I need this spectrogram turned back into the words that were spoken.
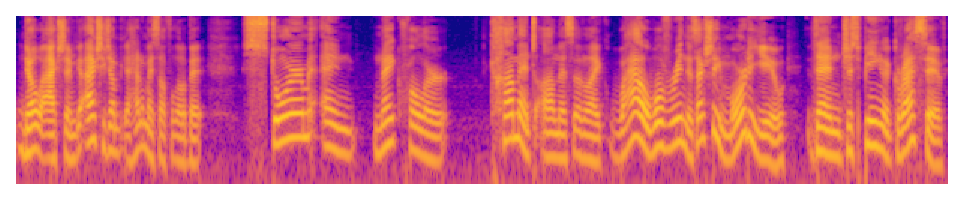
no, actually, I'm actually jumping ahead of myself a little bit. Storm and Nightcrawler comment on this and like, wow, Wolverine, there's actually more to you than just being aggressive.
